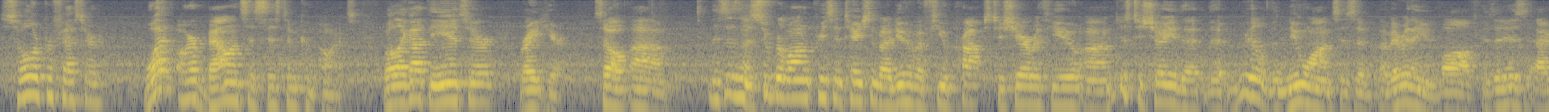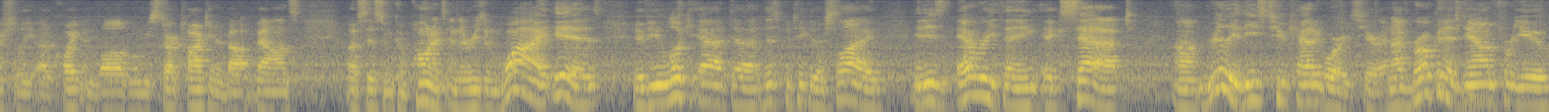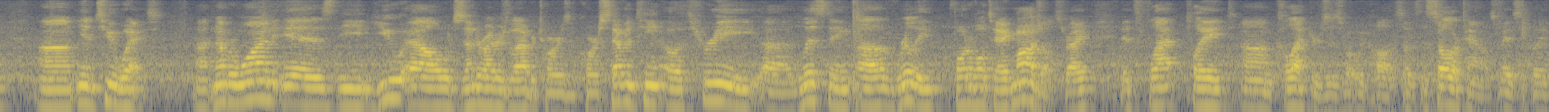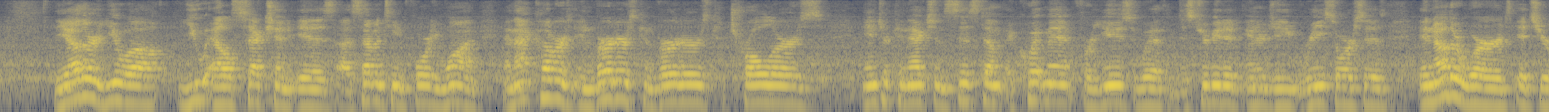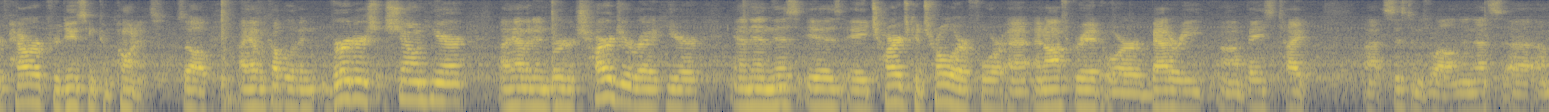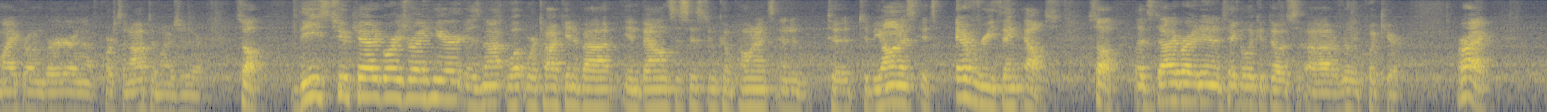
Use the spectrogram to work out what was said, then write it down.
Solar Professor, what are balance of system components? Well, I got the answer right here. So um, this isn't a super long presentation, but I do have a few props to share with you, um, just to show you the, the real the nuances of, of everything involved, because it is actually uh, quite involved when we start talking about balance of system components. And the reason why is, if you look at uh, this particular slide, it is everything except um, really these two categories here. And I've broken it down for you uh, in two ways. Uh, number one is the UL, which is Underwriters Laboratories, of course, 1703 uh, listing of really photovoltaic modules, right? It's flat plate um, collectors is what we call it. So it's the solar panels, basically. The other UL, UL section is uh, 1741, and that covers inverters, converters, controllers, interconnection system equipment for use with distributed energy resources. In other words, it's your power producing components. So I have a couple of inverters shown here. I have an inverter charger right here. And then this is a charge controller for a, an off-grid or battery-based uh, type uh, system as well. And then that's uh, a microinverter and of course an optimizer there. So these two categories right here is not what we're talking about in balance of system components and to, to be honest it's everything else. So let's dive right in and take a look at those uh, really quick here. Alright,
